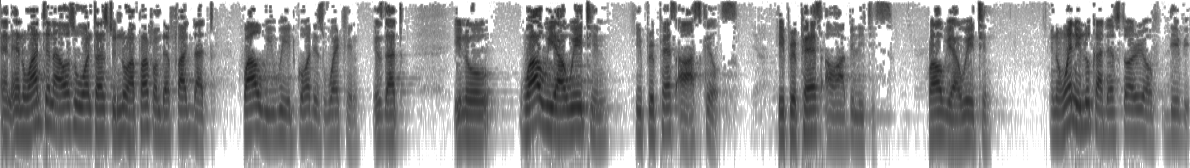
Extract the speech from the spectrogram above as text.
And, and one thing I also want us to know, apart from the fact that while we wait, God is working, is that, you know, while we are waiting, He prepares our skills, He prepares our abilities while we are waiting. You know, when you look at the story of David,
